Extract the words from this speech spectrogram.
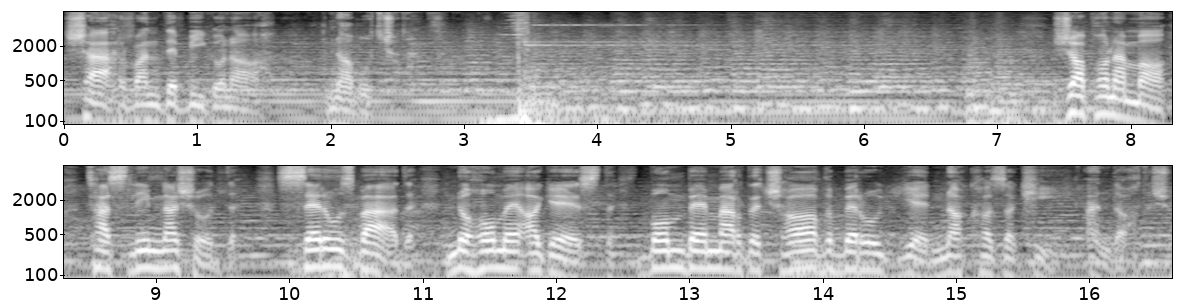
شهروند بیگناه نابود شدند. ژاپن اما تسلیم نشد. سه روز بعد نهم آگست بمب مرد چاق به روی ناکازاکی انداخته شد.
